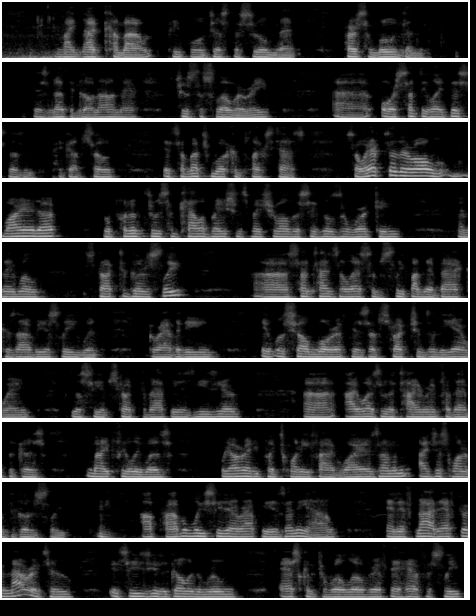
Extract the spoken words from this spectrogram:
might not come out. People will just assume that person moved and there's nothing going on there, just a slower rate. Uh, or something like this doesn't pick up. So it's a much more complex test. So after they're all wired up, we'll put them through some calibrations, make sure all the signals are working, and then we'll start to go to sleep. Uh, sometimes they'll let them sleep on their back because obviously with gravity, it will show more if there's obstructions in the airway. You'll see obstructive apnea is easier. Uh, I wasn't a tyrant for that because my feeling was we already put 25 wires on them. I just want them to go to sleep. Mm. I'll probably see their apneas anyhow. And if not, after an hour or two, it's easier to go in the room, ask them to roll over if they have for sleep,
